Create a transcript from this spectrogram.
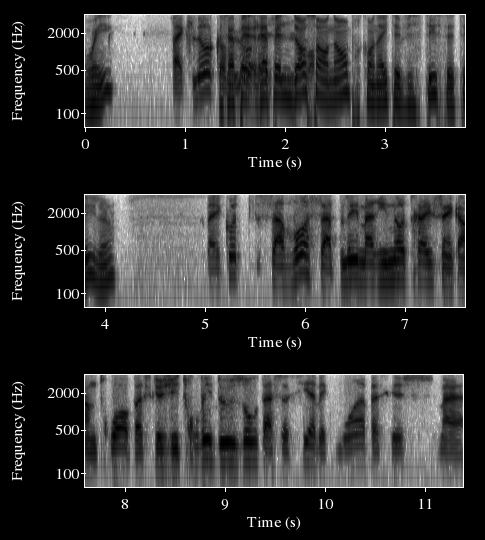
Oui. Fait que là, comme Rappel- ben, Rappelle-nous donc son nom pour qu'on aille te visiter cet été, là. Ben écoute, ça va s'appeler Marina 1353 parce que j'ai trouvé deux autres associés avec moi parce que je- ma,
